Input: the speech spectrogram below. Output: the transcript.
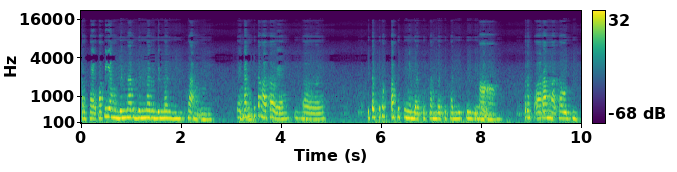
percaya tapi yang benar-benar benar bisa. Mm-mm. ya kan kita nggak tahu ya. Eh, kita tuh pasti punya batasan-batasan gitu gitu. Ha-ha. Terus orang nggak tahu di-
